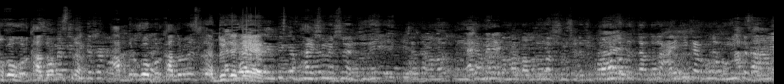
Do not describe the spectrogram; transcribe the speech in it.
গফুর খাদুল ইসলাম। আব্দুল গফুর খাদুল ইসলাম দুইটাকে এক এক মিনিট। আমার বাবা তোমার প্রমাণ করতে তাহলে আইডি কার্ড কোনো আমি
